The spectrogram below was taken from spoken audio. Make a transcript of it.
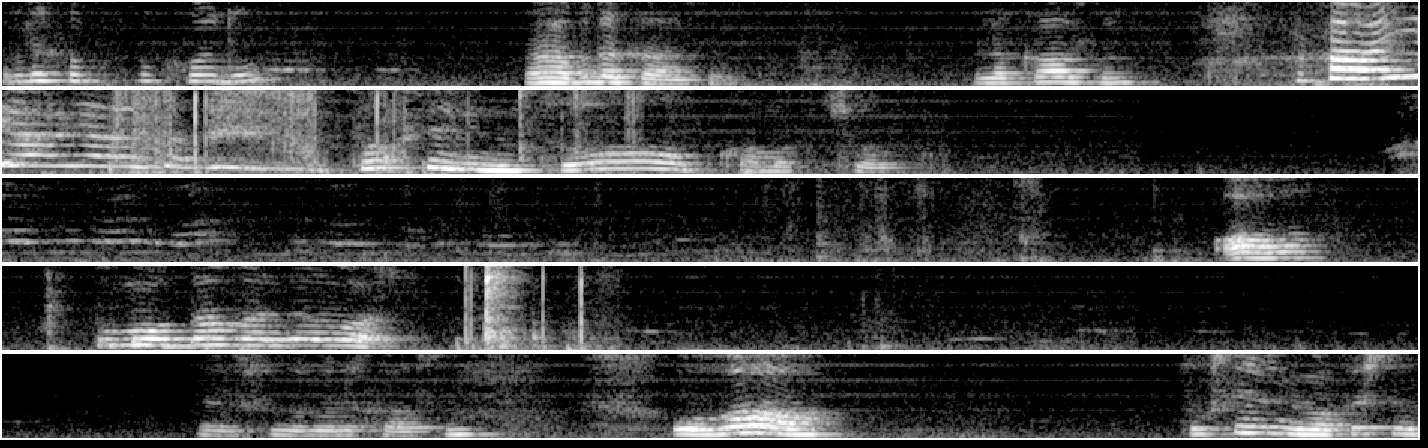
Bir dakika bunu koydum. Ha bu da kalsın. Böyle kalsın. Hayır ya. Çok sevindim çok ama çok. Aa bu moddan bende var. Evet şurada böyle kalsın. Oha! Çok sevindim arkadaşlar.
